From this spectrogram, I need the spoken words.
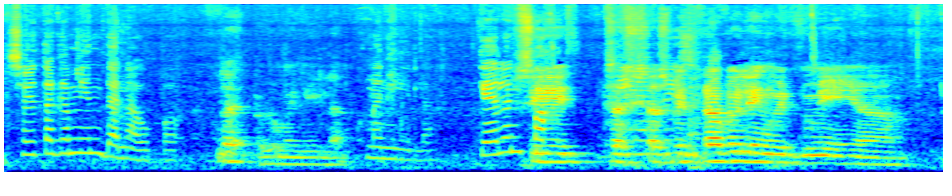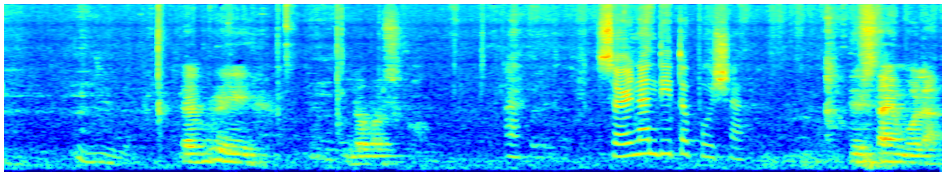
Sir, taga Mindanao po, Hindi, taga Manila. Manila. Kailan pa? She has, been traveling with me uh, every labas ko. Ah, sir, nandito po siya. This time wala.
